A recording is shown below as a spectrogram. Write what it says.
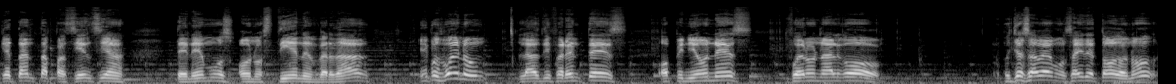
qué tanta paciencia tenemos o nos tienen, ¿verdad? Y pues bueno, las diferentes opiniones fueron algo, pues ya sabemos, hay de todo, ¿no?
